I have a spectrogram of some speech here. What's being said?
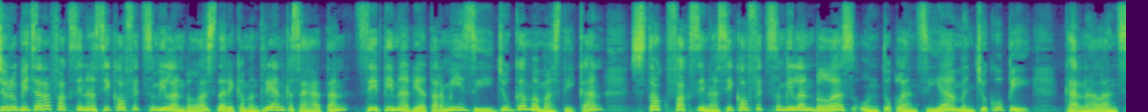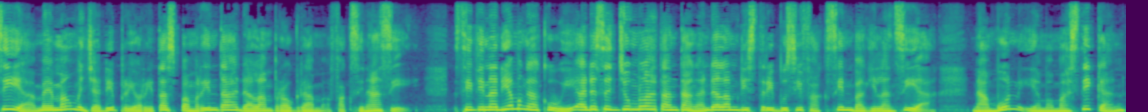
Juru bicara vaksinasi COVID-19 dari Kementerian Kesehatan, Siti Nadia Tarmizi, juga memastikan stok vaksinasi COVID-19 untuk lansia mencukupi, karena lansia memang menjadi prioritas pemerintah dalam program vaksinasi. Siti Nadia mengakui ada sejumlah tantangan dalam distribusi vaksin bagi lansia. Namun, ia memastikan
